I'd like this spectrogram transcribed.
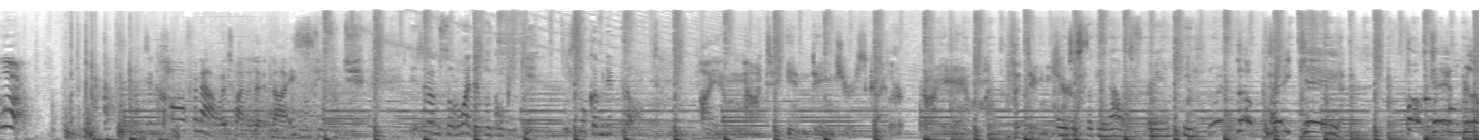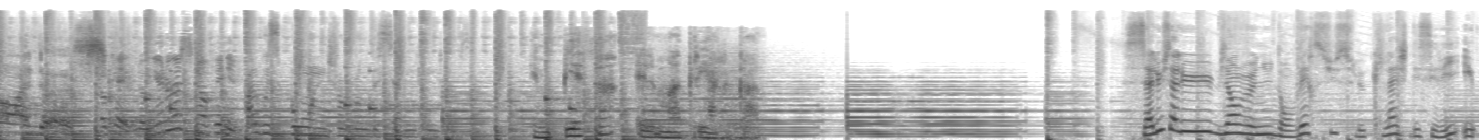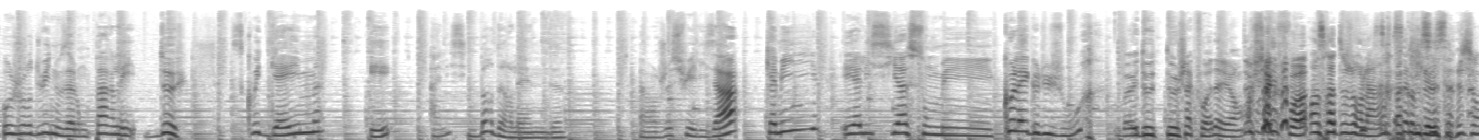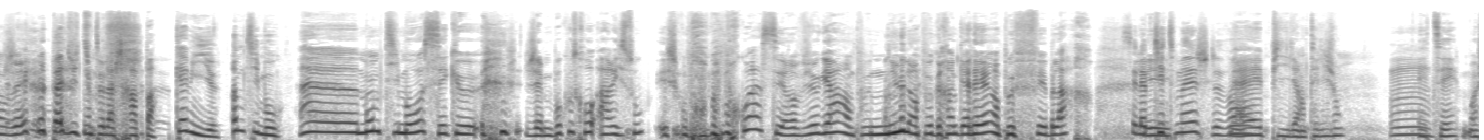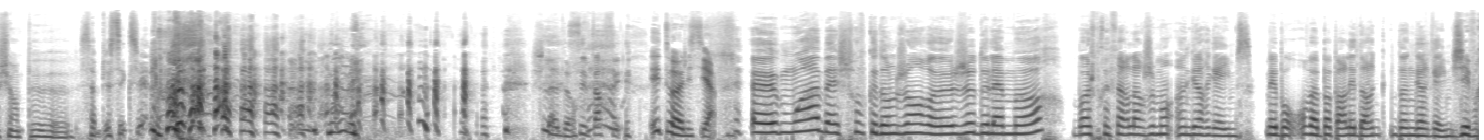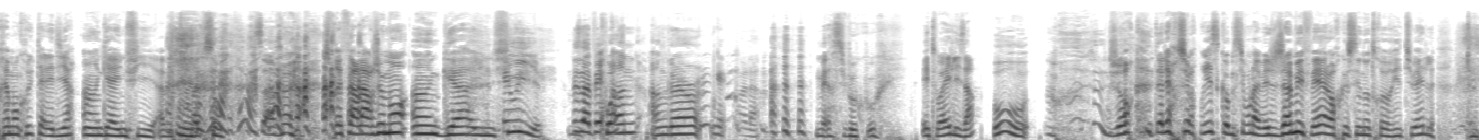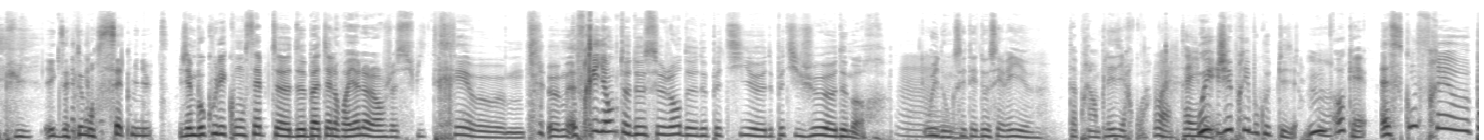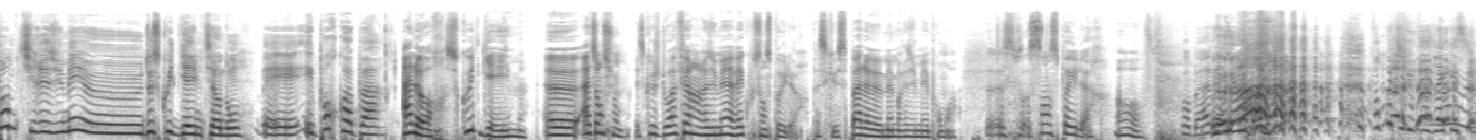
D'accord Took half an hour trying to look nice. fait foutu. Les hommes sont loin d'être compliqués. Ils sont comme des plantes. I am not in danger, Skylar. I am the danger. I'm just looking out for you. The Peaky fucking blinders. Okay, no uterus, no opinion. I was born to rule the Seven Kingdoms. Empieza el matriarcado. Salut salut, bienvenue dans Versus le clash des séries et aujourd'hui nous allons parler de Squid Game et Alice in Borderland. Alors je suis Elisa, Camille et Alicia sont mes collègues du jour, Bah, de, de chaque fois d'ailleurs. de chaque fois. On sera toujours là. hein. Pas comme si ça changeait. Pas du On tout. te lâchera pas. Camille, un petit mot. Euh, mon petit mot, c'est que j'aime beaucoup trop Harisu et je comprends pas pourquoi. C'est un vieux gars un peu nul, un peu gringalet, un peu faiblard. C'est la Et- petite mèche devant. Ouais, et puis il est intelligent. Mm. Et tu sais, moi je suis un peu euh, sapiosexuelle. non mais. je l'adore. C'est parfait. Et toi Alicia Euh, moi, bah, je trouve que dans le genre euh, jeu de la mort, bon, je préfère largement Hunger Games. Mais bon, on va pas parler d'Hung- d'Hunger Games. J'ai vraiment cru que t'allais dire un gars, une fille, avec ton accent. Ça je préfère largement un gars, une Eh oui. fille. Mais ça fait Quoi Hung- Hunger. Voilà. Merci beaucoup. Et toi, Elisa? Oh, Genre, t'as l'air surprise comme si on l'avait jamais fait alors que c'est notre rituel depuis exactement 7 minutes. j'aime beaucoup les concepts de Battle Royale alors je suis très euh, euh, friande de ce genre de, de petits, euh, de petits jeux de mort. Oui, donc c'était deux séries, euh, t'as pris un plaisir quoi. Ouais, t'as aimé. Oui, j'ai pris beaucoup de plaisir. Hmm, ok. Est-ce qu'on ferait euh, pas un petit résumé euh, de Squid Game, tiens donc? Et, et pourquoi pas? Alors, Squid Game. Euh, attention, est-ce que je dois faire un résumé avec ou sans spoiler? Parce que c'est pas le même résumé pour moi. Euh, Sans spoiler. Oh. pff. Bah, avec. Pourquoi tu nous poses la question,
